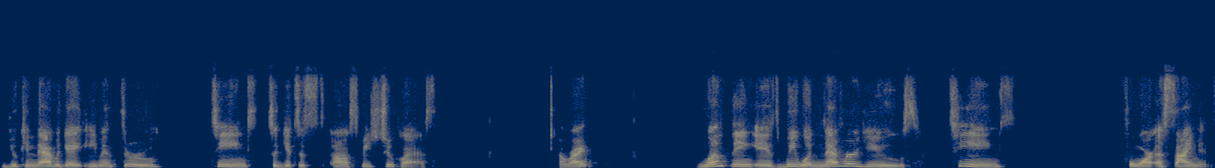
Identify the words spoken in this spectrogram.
You can navigate even through Teams to get to uh, speech two class. All right. One thing is we will never use teams for assignments.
